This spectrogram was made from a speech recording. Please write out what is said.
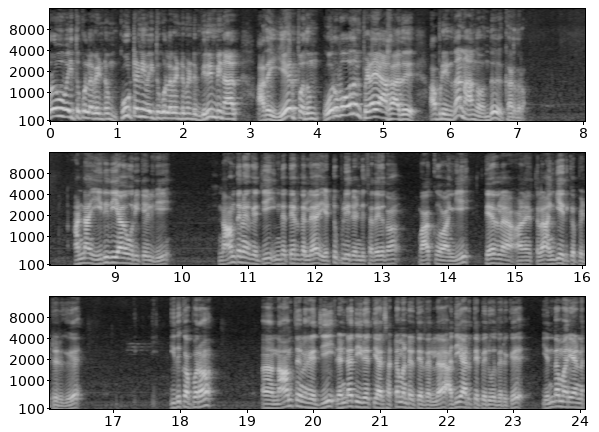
உறவு வைத்துக் கொள்ள வேண்டும் கூட்டணி வைத்துக் கொள்ள வேண்டும் என்று விரும்பினால் அதை ஏற்பதும் ஒருபோதும் பிழையாகாது அப்படின்னு தான் நாங்கள் வந்து கருதுகிறோம் அண்ணா இறுதியாக ஒரு கேள்வி. நாம் தமிழர் கட்சி இந்த தேர்தலில் எட்டு புள்ளி ரெண்டு சதவீதம் வாக்கு வாங்கி தேர்தல் ஆணையத்தில் அங்கீகரிக்க பெற்றிருக்கு. இதுக்கப்புறம் நாம் தமிழர் கட்சி ரெண்டாயிரத்தி இருபத்தி ஆறு சட்டமன்ற தேர்தலில் அதிகாரத்தை பெறுவதற்கு எந்த மாதிரியான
